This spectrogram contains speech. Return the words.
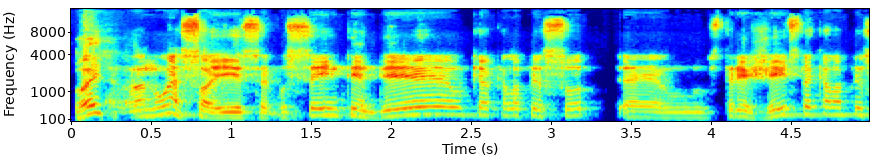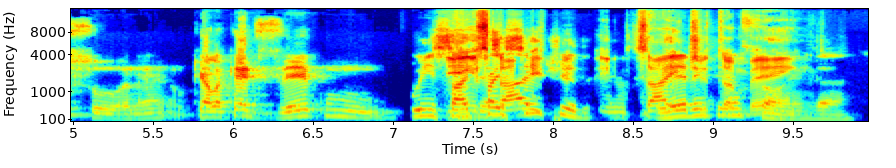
Oi? Ela não é só isso, é você entender o que aquela pessoa, é, os trejeitos daquela pessoa, né? O que ela quer dizer com. O insight, insight faz sentido. Insight também. É.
